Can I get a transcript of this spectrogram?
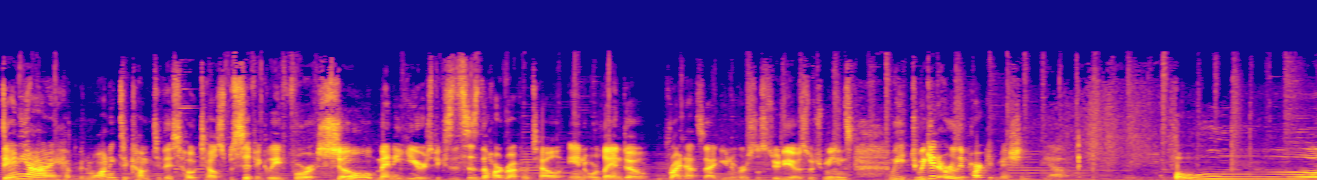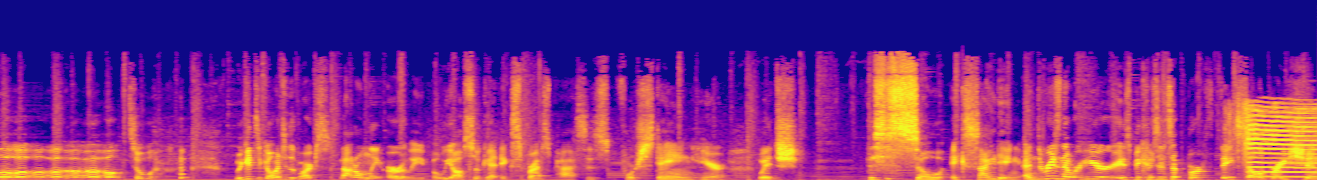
Dani and I have been wanting to come to this hotel specifically for so many years because this is the Hard Rock Hotel in Orlando, right outside Universal Studios, which means we do we get early park admission? Yep. Oh, so we get to go into the parks not only early, but we also get express passes for staying here, which this is so exciting. And the reason that we're here is because it's a birthday celebration.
